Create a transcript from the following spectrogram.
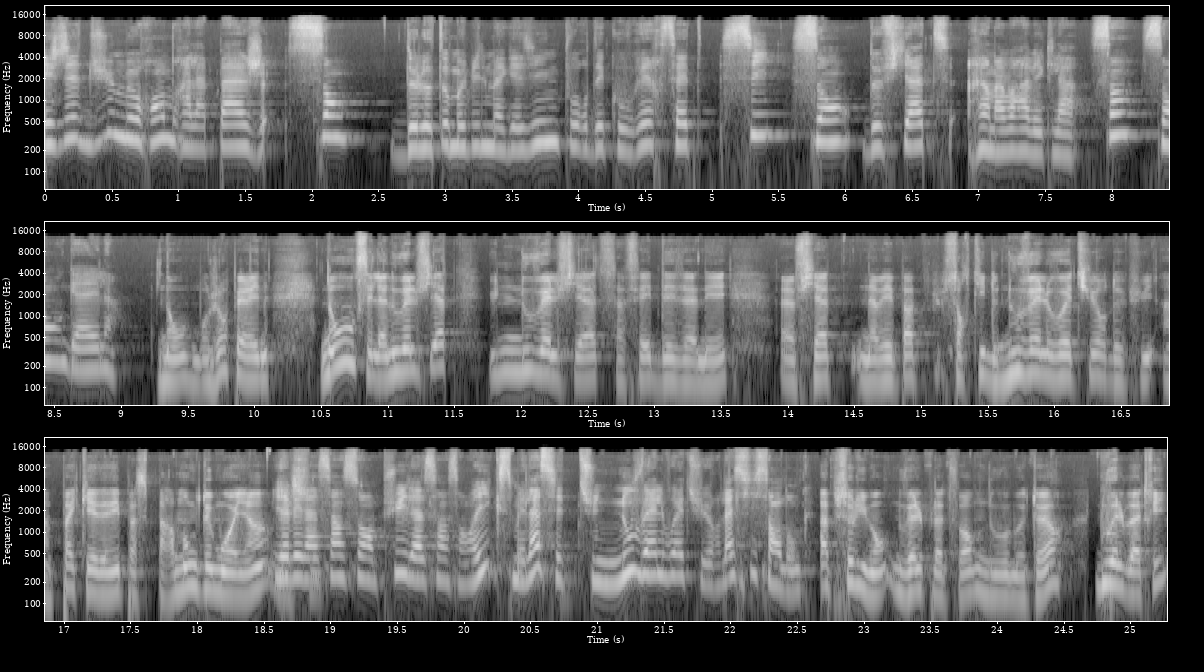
Et j'ai dû me rendre à la page 100 de l'Automobile Magazine pour découvrir cette 600 de Fiat. Rien à voir avec la 500, Gaël. Non, bonjour Perrine. Non, c'est la nouvelle Fiat, une nouvelle Fiat, ça fait des années. Euh, Fiat n'avait pas sorti de nouvelles voitures depuis un paquet d'années parce par manque de moyens. Il y avait la 500 puis la 500X, mais là c'est une nouvelle voiture, la 600 donc. Absolument, nouvelle plateforme, nouveau moteur, nouvelle batterie,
